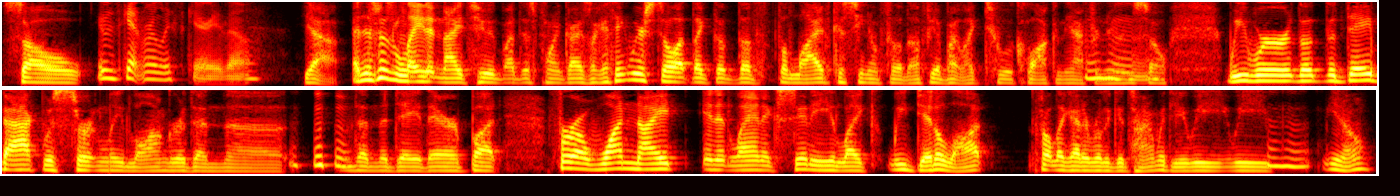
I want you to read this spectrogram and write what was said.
So It was getting really scary though. yeah, and this was late at night too. By this point, guys, like I think we were still at like the the, the live casino in Philadelphia by like two o'clock in the afternoon. Mm-hmm. So we were the the day back was certainly longer than the than the day there. But for a one night in Atlantic City, like we did a lot. Felt like I had a really good time with you. We we mm-hmm. you know,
